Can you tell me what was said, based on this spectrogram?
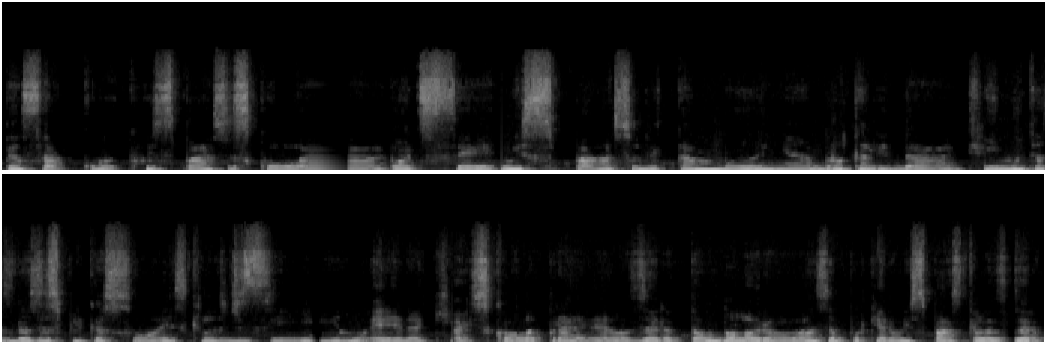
pensar como que o espaço escolar pode ser um espaço de tamanha brutalidade. E muitas das explicações que elas diziam era que a escola para elas era tão dolorosa porque era um espaço que elas eram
